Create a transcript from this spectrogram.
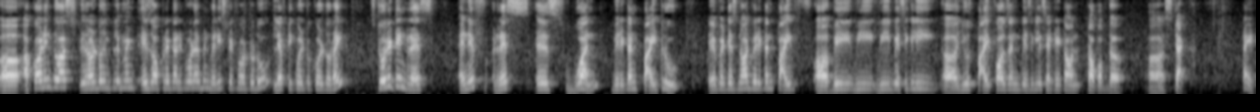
uh, according to us, in order to implement is operator, it would have been very straightforward to do left equal to equal to right, store it in res, and if res is 1, we return pi true. If it is not, we return pi, uh, we, we, we basically uh, use pi false and basically set it on top of the uh, stack, right.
